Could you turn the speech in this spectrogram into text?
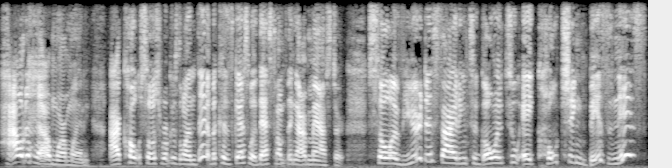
how to have more money. I coach social workers on that because guess what? That's something I've mastered. So if you're deciding to go into a coaching business,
